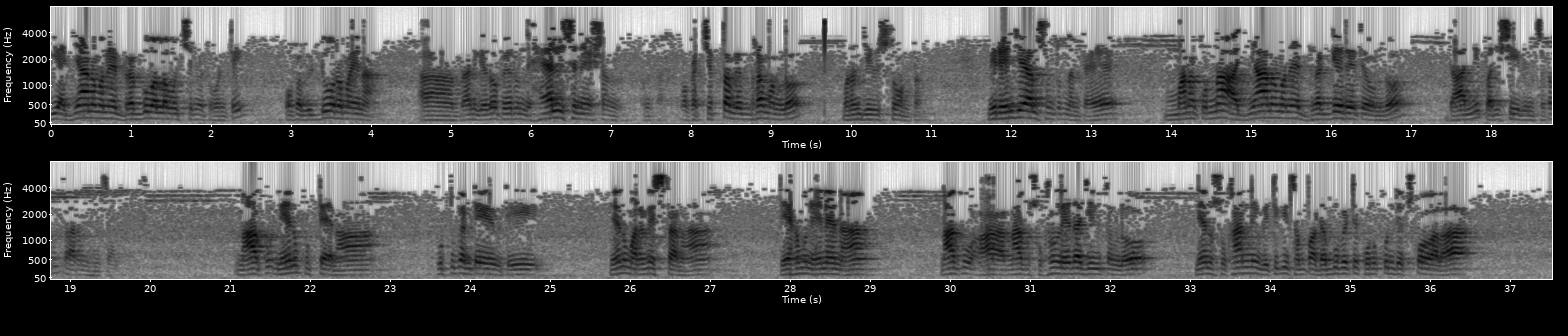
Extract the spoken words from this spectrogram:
ఈ అజ్ఞానం అనే డ్రగ్ వల్ల వచ్చినటువంటి ఒక విడ్డూరమైన దానికి ఏదో పేరుంది హ్యాలిసినేషన్ అంటారు. ఒక చిత్త విభ్రమంలో మనం జీవిస్తూ ఉంటాం. మీరేం చేయాల్సి ఉంటుందంటే మనకున్న అజ్ఞానం అనే డ్రగ్ ఏదైతే ఉందో దాన్ని పరిశీలించడం ప్రారంభించాలి. నాకు నేను పుట్టానా? పుట్టుకంటే ఏమిటి? నేను మరణిస్తానా? దేహము నేనేనా? నాకు నాకు సుఖం లేదా జీవితంలో? నేను సుఖాన్ని వెతికి చంపా డబ్బు పెట్టి కొనుక్కుని తెచ్చుకోవాలా?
